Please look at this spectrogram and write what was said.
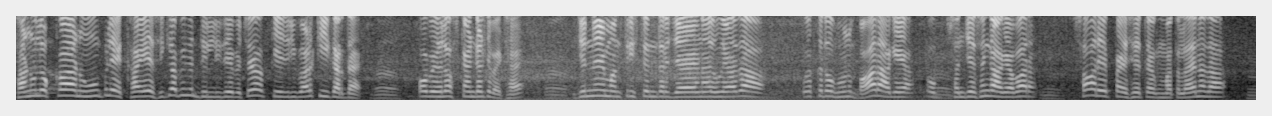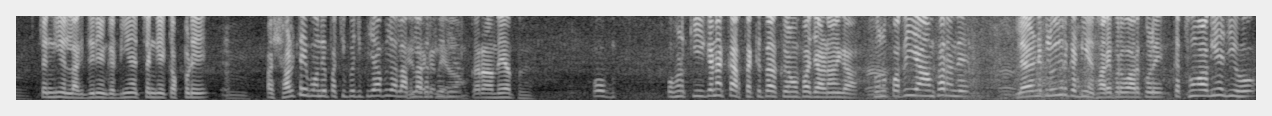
ਸਾਨੂੰ ਲੋਕਾਂ ਨੂੰ ਭੁਲੇਖਾ ਇਹ ਸੀਗਾ ਵੀ ਦਿੱਲੀ ਦੇ ਵਿੱਚ ਕੇਜਰੀਵਾਲ ਕੀ ਕਰਦਾ ਉਹ ਵੇਖ ਲਓ ਸਕੈਂਡਲ 'ਚ ਬੈਠਾ ਹੈ। ਜਿੰਨੇ ਮੰਤਰੀ ਸਤਿੰਦਰ ਜੈਨ ਹੋ ਗਿਆ ਇਹਦਾ ਉਹ ਇੱਕ ਦੋ ਹੁਣ ਬਾਹਰ ਆ ਗਿਆ। ਉਹ ਸੰਜੇ ਸਿੰਘ ਆ ਗਿਆ ਬਾਹਰ। ਸਾਰੇ ਪੈਸੇ ਤੱਕ ਮਤਲਬ ਇਹਨਾਂ ਦਾ। ਚੰਗੀਆਂ ਲਗਜ਼ਰੀਆਂ ਗੱਡੀਆਂ ਚੰਗੇ ਕੱਪੜੇ। ਆ ਸ਼ਰਟੇ ਪਾਉਂਦੇ 25 25 50 50 ਲੱਖ ਲੱਖ ਰੁਪਏ ਦੀਆਂ। ਕਰਾਂਦੇ ਆ ਤੁਸੀਂ ਉਹ ਉਹ ਹੁਣ ਕੀ ਕਹਿਣਾ, ਘਰ ਤੱਕ ਤਾਂ ਕਿਉਂ ਆਪਾਂ ਜਾਣਾ ਹੈਗਾ ਤੁਹਾਨੂੰ ਪਤਾ ਹੀ ਆ, ਆਮ ਘਰਾਂ ਦੇ ਲੈਂਡ ਕਲੂਜ਼ਰ ਗੱਡੀਆਂ ਸਾਰੇ ਪਰਿਵਾਰ ਕੋਲੇ। ਕਿੱਥੋਂ ਆ ਗਈਆਂ ਜੀ ਉਹ?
